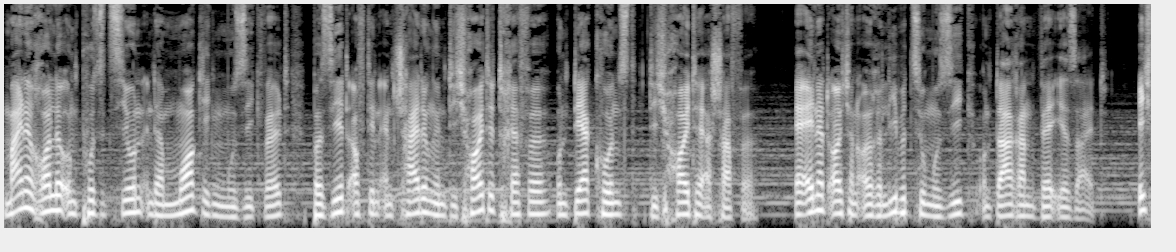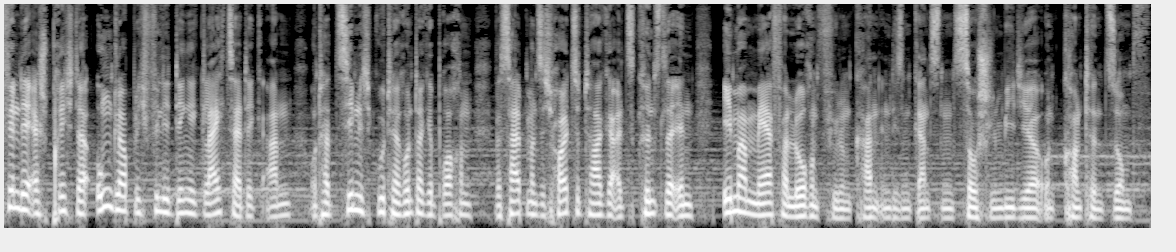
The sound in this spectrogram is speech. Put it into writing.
Meine Rolle und Position in der morgigen Musikwelt basiert auf den Entscheidungen, die ich heute treffe und der Kunst, die ich heute erschaffe. Erinnert euch an eure Liebe zu Musik und daran, wer ihr seid. Ich finde, er spricht da unglaublich viele Dinge gleichzeitig an und hat ziemlich gut heruntergebrochen, weshalb man sich heutzutage als Künstlerin immer mehr verloren fühlen kann in diesem ganzen Social Media und Content-Sumpf.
